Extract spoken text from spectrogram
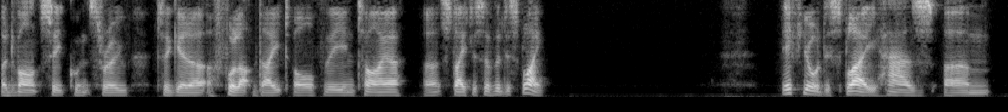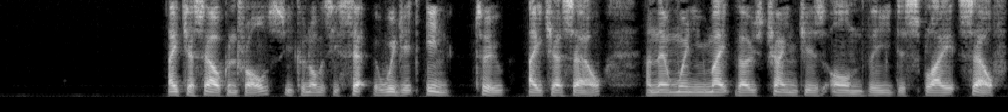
advanced sequence through to get a, a full update of the entire uh, status of the display. If your display has um, HSL controls, you can obviously set the widget into HSL and then when you make those changes on the display itself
